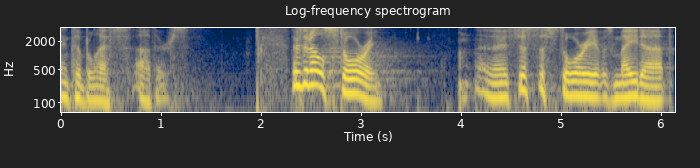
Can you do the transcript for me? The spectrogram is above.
and to bless others. There's an old story. It's just a story, it was made up.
